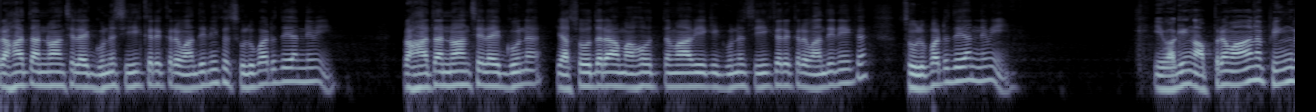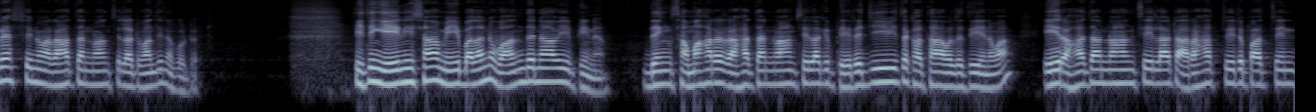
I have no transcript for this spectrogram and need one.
රහතන් වහන්සේලාගේ ගුණ සිහි කර කර වඳින එක සුළුපටු දෙයක් නෙවෙයි. රහතන් වහන්සේලාගේ ගුණ යසෝදරා මහෝත්තමාවියගේ ගුණ සිහි කර කර වඳින එක සුළුපටු දෙයක් නෙවෙයි. ඒ වගේම අප්‍රමාණ පින් රැස් වෙනවා රහතන් වහන්සේලාට වඳිනකොට. ඉතින් ඒ නිසා මේ බලන්න වන්දනාවේ පින දැන් සමහර රහතන් වහන්සේලාගේ පෙර ජීවිත කතාවල තියෙනවා. ඒ රහතන් වහන්සේලාට අරහත්ත්වයට පත්වෙන්න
